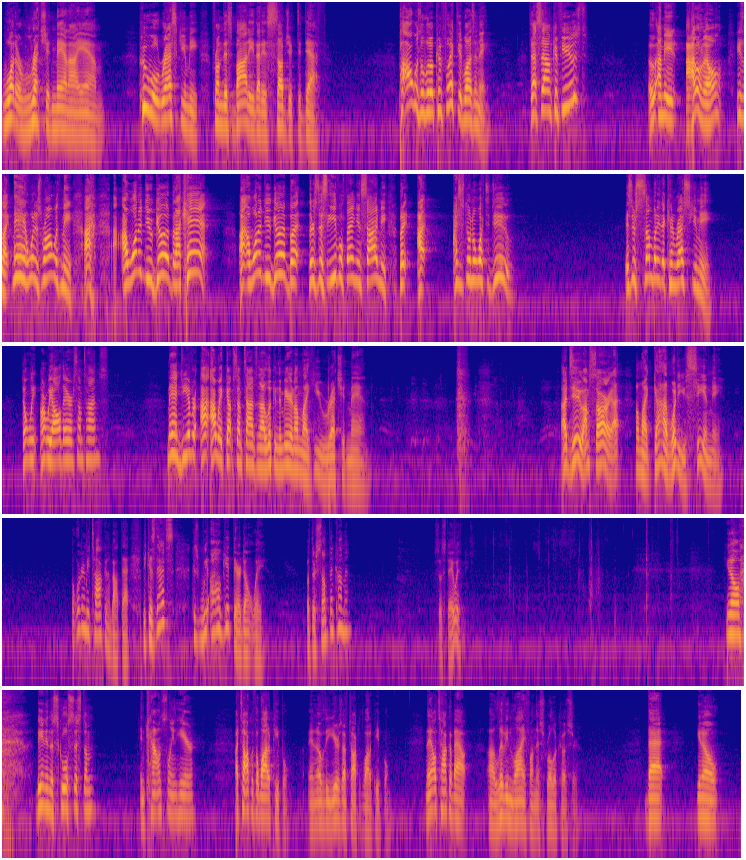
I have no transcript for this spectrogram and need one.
What a wretched man I am. Who will rescue me from this body that is subject to death? Paul was a little conflicted, wasn't he? Does that sound confused? Oh, I mean, I don't know. He's like, man, what is wrong with me? I, I want to do good, but I can't. I, I want to do good, but there's this evil thing inside me, but I, I just don't know what to do. Is there somebody that can rescue me? Don't we, aren't we all there sometimes? Man, do you ever, I, I wake up sometimes and I look in the mirror and I'm like, you wretched man. I do. I'm sorry. I, I'm like, God, what do you see in me? But we're going to be talking about that because that's because we all get there, don't we? But there's something coming. So stay with me. You know, being in the school system and counseling here, I talk with a lot of people. And over the years, I've talked with a lot of people. And they all talk about uh, living life on this roller coaster. That, you know,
